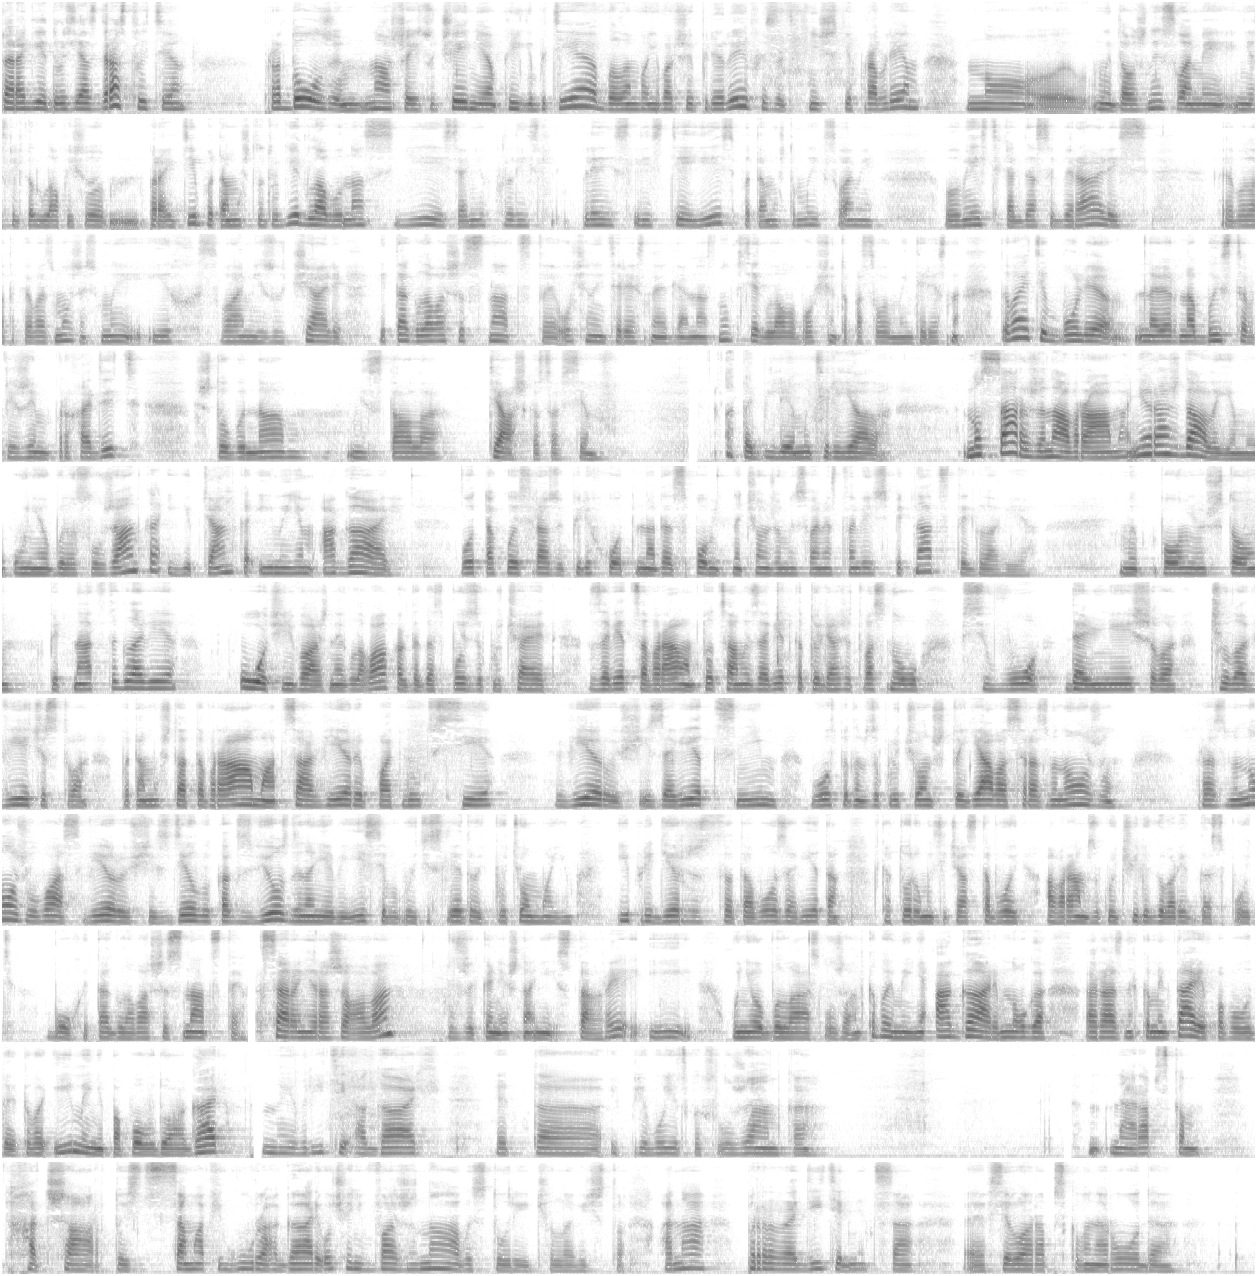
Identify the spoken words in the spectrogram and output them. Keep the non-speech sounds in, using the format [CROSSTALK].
Дорогие друзья, здравствуйте! Продолжим наше изучение книги Бытия. Был небольшой перерыв из-за технических проблем, но э, мы должны с вами несколько глав еще пройти, потому что другие главы у нас есть, они в плейс-листе есть, потому что мы их с вами вместе, когда собирались, когда была такая возможность, мы их с вами изучали. Итак, глава 16, очень интересная для нас. Ну, все главы, в общем-то, по-своему интересны. Давайте более, наверное, быстро в режиме проходить, чтобы нам не стало тяжко совсем от обилия материала. Но Сара, жена Авраама, не рождала ему. У нее была служанка, египтянка именем Агарь. Вот такой сразу переход. Надо вспомнить, на чем же мы с вами остановились в 15 главе. Мы помним, что в 15 главе очень важная глава, когда Господь заключает завет с Авраамом, тот самый завет, который ляжет в основу всего дальнейшего человечества, потому что от Авраама, отца веры, пойдут все верующие. Завет с ним, Господом, заключен, что я вас размножу, размножу вас, верующих, сделаю, как звезды на небе, если вы будете следовать путем моим и придерживаться того завета, который мы сейчас с тобой, Авраам, заключили, говорит Господь Бог. Итак, глава 16. Сара не рожала, уже, конечно, они старые, и у нее была служанка по имени Агарь. Много разных комментариев по поводу этого имени, по поводу Агарь. На иврите Агарь это и переводится как служанка, на арабском хаджар, то есть сама фигура Агари очень важна в истории человечества. Она прародительница э, всего арабского народа,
